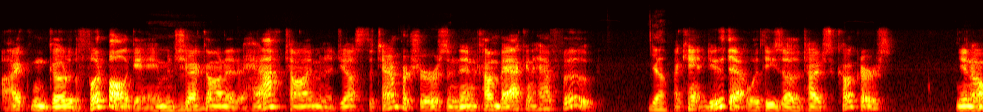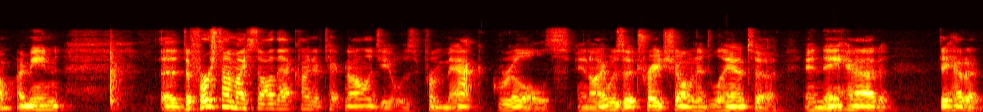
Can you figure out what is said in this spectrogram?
I can go to the football game and check on it at halftime and adjust the temperatures and then come back and have food. Yeah. I can't do that with these other types of cookers you know? I mean uh, the first time I saw that kind of technology, it was from MAK Grills, and I was at a trade show in Atlanta, and they had they had a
